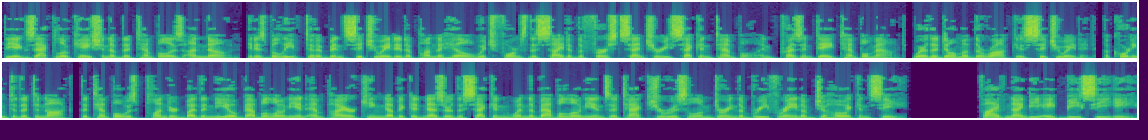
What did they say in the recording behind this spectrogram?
The exact location of the temple is unknown, it is believed to have been situated upon the hill which forms the site of the 1st century Second Temple and present-day Temple Mount, where the Dome of the Rock is situated. According to the Tanakh, the temple was plundered by the Neo-Babylonian Empire king Nebuchadnezzar II when the Babylonians attacked Jerusalem during the brief reign of Jehoiakim c. 598 BCE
